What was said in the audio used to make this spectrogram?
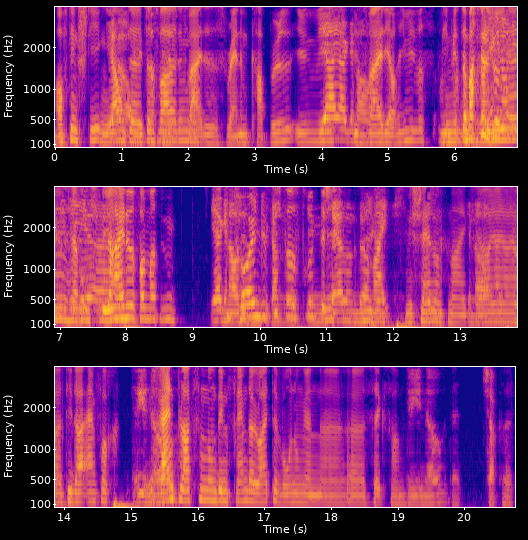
Auf den Stiegen, ja, Genau. und äh, das war dieses den, zwei, dieses random Couple irgendwie. Ja, ja, genau. Die zwei, die auch irgendwie was. die mit und den macht so, herumspielen. der eine davon macht diesen Ja, genau. tollen Gesichtsausdruck, den den ich Michelle und der mega- Mike. Michelle und Mike, Genau, ja, ja, ja, ja, die da einfach Do you know, reinplatzen und in fremder Leute Wohnungen äh, äh, Sex haben. do you know that chocolate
